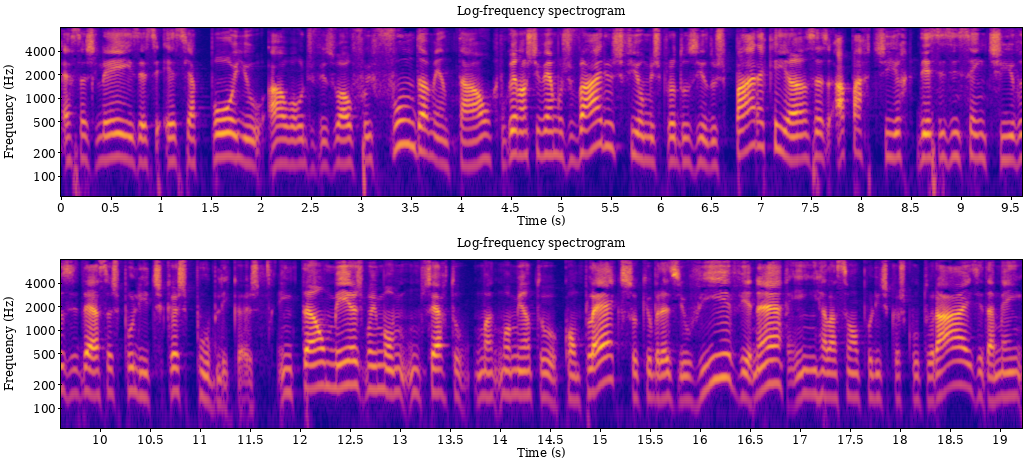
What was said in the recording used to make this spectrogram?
Essas leis, esse, esse apoio ao audiovisual foi fundamental, porque nós tivemos vários filmes produzidos para crianças a partir desses incentivos e dessas políticas públicas. Então, mesmo em um certo momento complexo que o Brasil vive, né, em relação a políticas culturais e também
